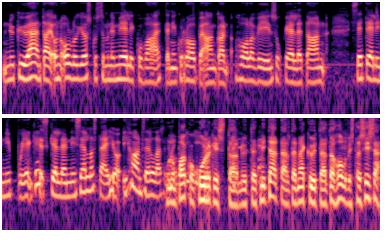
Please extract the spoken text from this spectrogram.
nykyään tai on ollut joskus sellainen mielikuva, että niin kuin Roope Ankan holviin sukelletaan setelinippujen keskelle, niin sellaista ei ole ihan sellaista. Mun on pakko ikinä. kurkistaa nyt, että mitä täältä näkyy täältä holvista sisä.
